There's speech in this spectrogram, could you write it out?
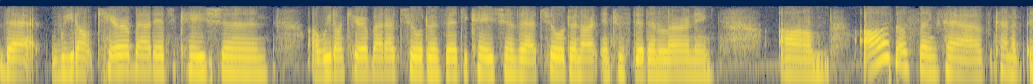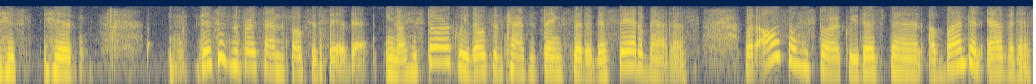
that we don't care about education, uh, we don't care about our children's education, that our children aren't interested in learning. Um, all of those things have kind of his his this isn't the first time the folks have said that. You know, historically, those are the kinds of things that have been said about us. But also historically, there's been abundant evidence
